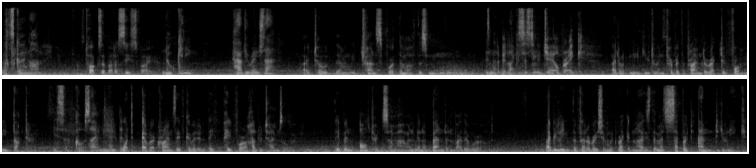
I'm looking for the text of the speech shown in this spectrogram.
What's going on? Talks about a ceasefire. No kidding. How do you arrange that? I told them we'd transport them off this moon. Isn't that a bit like assisting a jailbreak? I don't need you to interpret the Prime Directive for me, Doctor. Yes, of course. I only meant that. Whatever crimes they've committed, they've paid for a hundred times over. They've been altered somehow and been abandoned by their world. I believe the Federation would recognize them as separate and unique.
